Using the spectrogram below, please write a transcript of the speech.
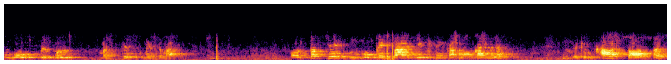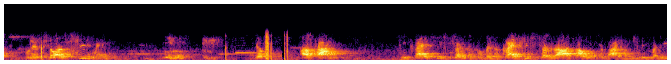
वो बिल्कुल मस्तिष्क में समा और तब से उनको कई बार देखने का मौका मिला, लेकिन खास तौर पर उन्नीस सौ अस्सी में जब आसाम की क्राइसिस चल रहा क्राइसिस चल रहा था वो प्रधानमंत्री बनी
